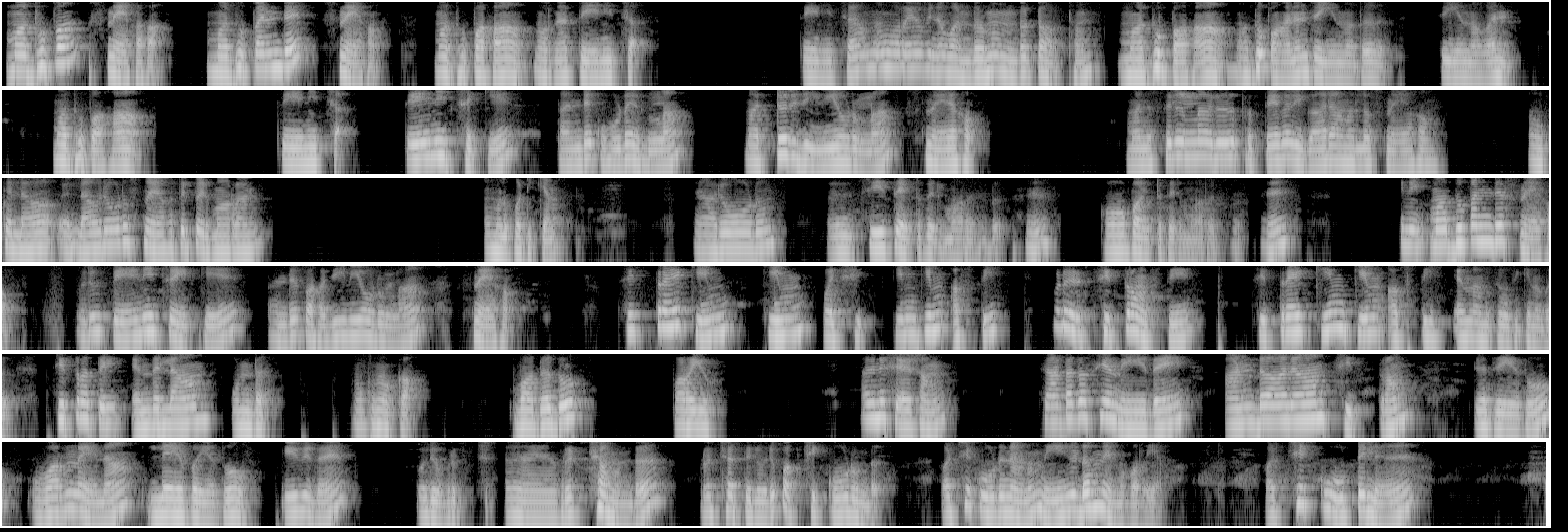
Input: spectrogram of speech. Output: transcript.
മധുപ സ്നേഹ മധുപന്റെ സ്നേഹം. മധുപഹ എന്ന് പറഞ്ഞാൽ തേനീച്ച. തേനീച്ച എന്ന് പറയാം. പിന്നെ വണ്ട് എന്നുണ്ട് കേട്ടോ അർത്ഥം മധുപഹ മധുപാനം ചെയ്യുന്നത് ചെയ്യുന്നവൻ. മധുപഹ തേനീച്ച. തേനീച്ചയ്ക്ക് തന്റെ കൂടെയുള്ള മറ്റൊരു ജീവിയോടുള്ള സ്നേഹം. മനസ്സിലുള്ള ഒരു പ്രത്യേക വികാരമാണല്ലോ സ്നേഹം. നമുക്കെല്ലാ എല്ലാവരോടും സ്നേഹത്തിൽ പെരുമാറാൻ നമ്മൾ പഠിക്കണം. ആരോടും ചീത്തയായിട്ട് പെരുമാറരുത്. കോപമായിട്ട് പെരുമാറരുത്. ഇനി മധുപന്റെ സ്നേഹം. ഒരു തേനീച്ചയ്ക്ക് തന്റെ സഹജീവിയോടുള്ള സ്നേഹം. ചിത്രേ കിം കിം പശി കിം കിം അസ്തി. ഇവിടെ ഒരു ചിത്രം അസ്തി. ചിത്രേ കിം കിം അസ്തി എന്നാണ് ചോദിക്കുന്നത്. ചിത്രത്തിൽ എന്തെല്ലാം ഉണ്ട്? നമുക്ക് നോക്കാം. വധതു പറയൂ. അതിനുശേഷം ചടകസ്യ നീടെ അണ്ടാനാം ചിത്രം രചയതോ വർണേന ലേപയതോ. ഇവിടെ ഒരു വൃക്ഷ വൃക്ഷമുണ്ട്. വൃക്ഷത്തിലൊരു പക്ഷിക്കൂടുണ്ട്. പക്ഷിക്കൂടിനാണ് നീടം എന്ന് പറയാം. പക്ഷിക്കൂട്ടിൽ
